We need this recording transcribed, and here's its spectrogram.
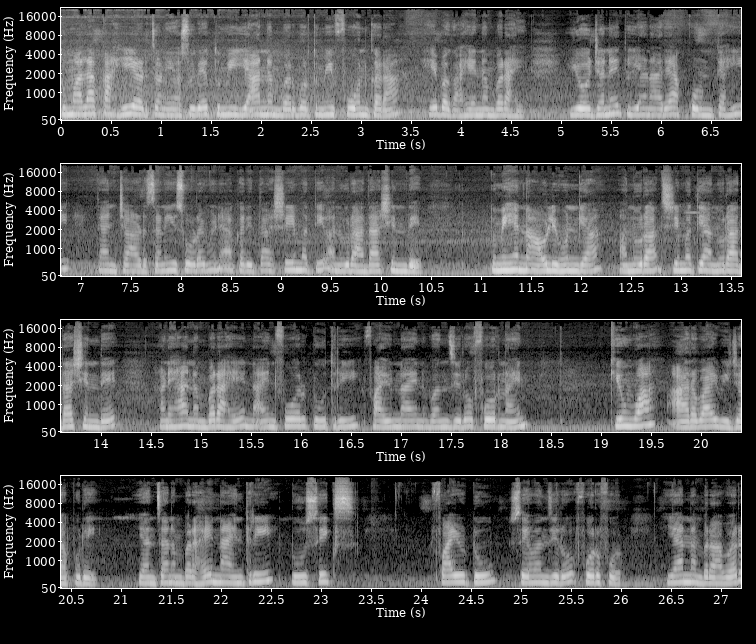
तुम्हाला काही अडचणी असू दे तुम्ही या नंबरवर तुम्ही फोन करा. हे बघा हे नंबर आहे. योजनेत येणाऱ्या कोणत्याही त्यांच्या अडचणी सोडविण्याकरिता श्रीमती अनुराधा शिंदे. तुम्ही हे नाव लिहून घ्या. अनुरा श्रीमती अनुराधा शिंदे. आणि हा नंबर आहे nine four two three five nine one zero four nine किंवा आर वाय विजापुरे. यांचा नंबर आहे nine three two six five two seven zero four four या नंबरावर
